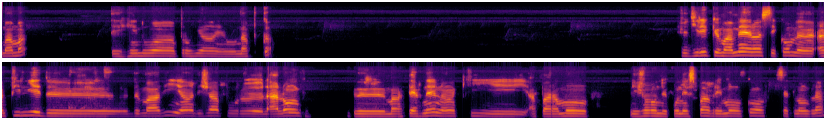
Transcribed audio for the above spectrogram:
mama, e. Je dirais que ma mère, c'est comme un, un pilier de, de, ma vie, hein, déjà pour euh, la langue maternelle, hein, qui apparemment les gens ne connaissent pas vraiment encore cette langue-là.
